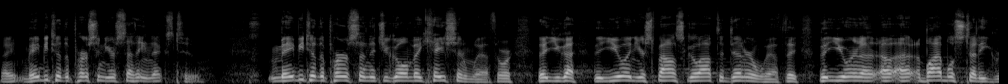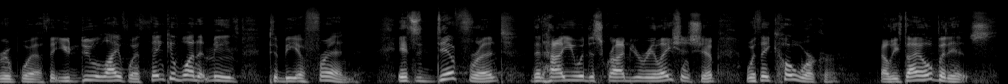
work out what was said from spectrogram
right? Maybe to the person you're sitting next to maybe to the person that you go on vacation with or that you got that you and your spouse go out to dinner with that, that you're in a, a, a bible study group with that you do life with think of what it means to be a friend it's different than how you would describe your relationship with a coworker at least i hope it is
